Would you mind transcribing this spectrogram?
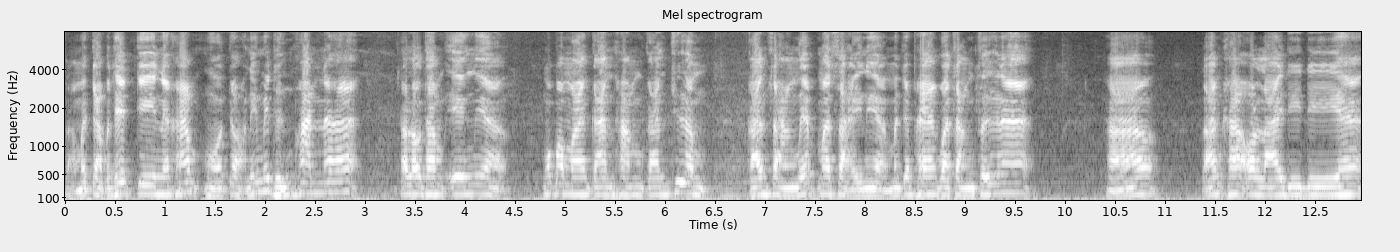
สั่งมาจากประเทศจีนนะครับหัวเจาะนี้ไม่ถึงพันนะฮะถ้าเราทำเองเนี่ย งบประมาณการทำการเชื่อมการสั่งเว็บมาใส่เนี่ย มันจะแพงกว่าสั่งซื้อนะฮะหาร้านค้าออนไลน์ดีๆฮะ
